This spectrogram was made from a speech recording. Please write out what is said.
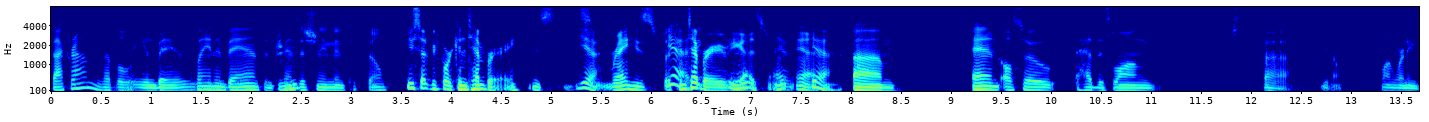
background level playing in bands. playing in bands and Mhm. transitioning into film. You said before contemporary. He's Yeah. right. He's a Yeah, I think- contemporary of you guys, right? Yeah. Um, and also had this long, s- uh, you know, long running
